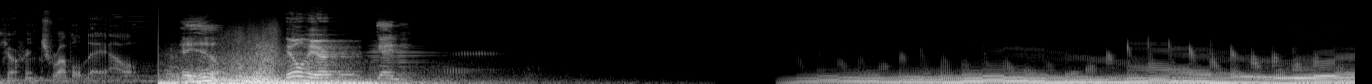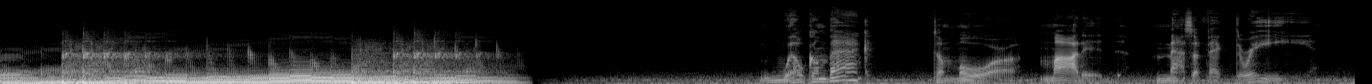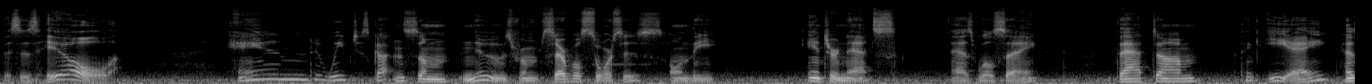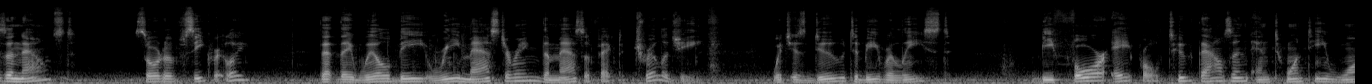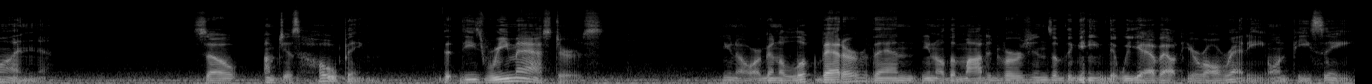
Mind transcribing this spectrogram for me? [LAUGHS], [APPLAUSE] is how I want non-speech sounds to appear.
we are in trouble now. Hey, Hill. Hill here. Gaming. Welcome back to more modded Mass Effect 3. This is Hill. And we've just gotten some news from several sources on the internets, as we'll say, that um, I think EA has announced, sort of secretly, that they will be remastering the Mass Effect trilogy, which is due to be released before April 2021. So I'm just hoping that these remasters, you know, are going to look better than, you know, the modded versions of the game that we have out here already on PC.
